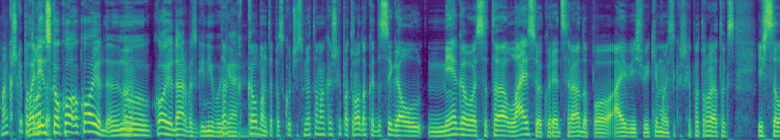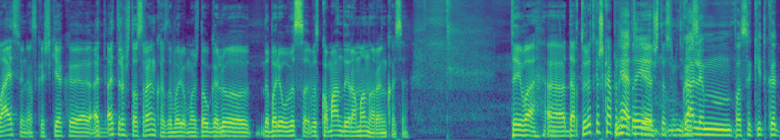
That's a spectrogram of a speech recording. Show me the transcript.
man kažkaip atrodo... Valinsko ko, kojų, nu, kojų darbas gynyboje geras. kalbant apie skučių smitą, man kažkaip atrodo, kad jisai gal mėgavosi tą laisvę, kuri atsirado po Ivy išvykimo, jisai kažkaip atrodo toks išsilaisvinęs, kažkiek e, at, atrištos rankos, dabar jau maždaug galiu, dabar jau vis, vis komanda yra mano rankose. Tai va, dar turit kažką Ne, pridėti tai apie šitas rungtynes? galim pasakyti, kad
